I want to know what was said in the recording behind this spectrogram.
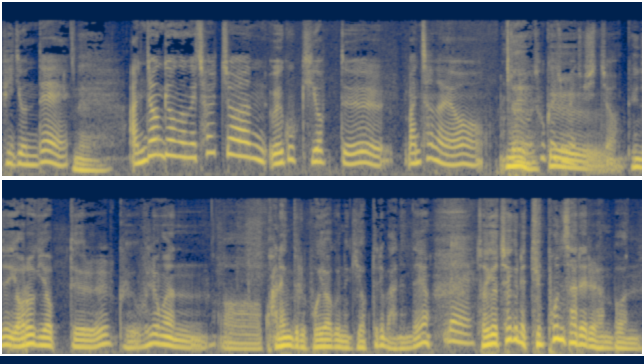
비교인데 네. 안전 경영에 철저한 외국 기업들 많잖아요. 네, 소개 좀그 해주시죠. 굉장히 여러 기업들 그 훌륭한 어, 관행들을 보유하고 있는 기업들이 많은데요. 네. 저희가 최근에 듀폰 사례를 한번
